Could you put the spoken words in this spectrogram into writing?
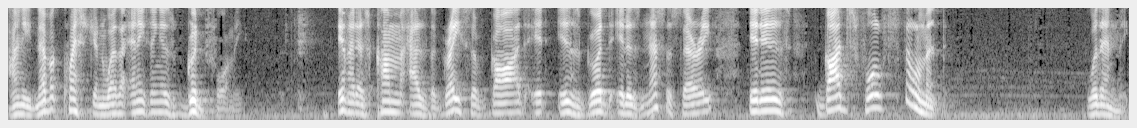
I need never question whether anything is good for me. If it has come as the grace of God, it is good, it is necessary, it is God's fulfillment within me.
